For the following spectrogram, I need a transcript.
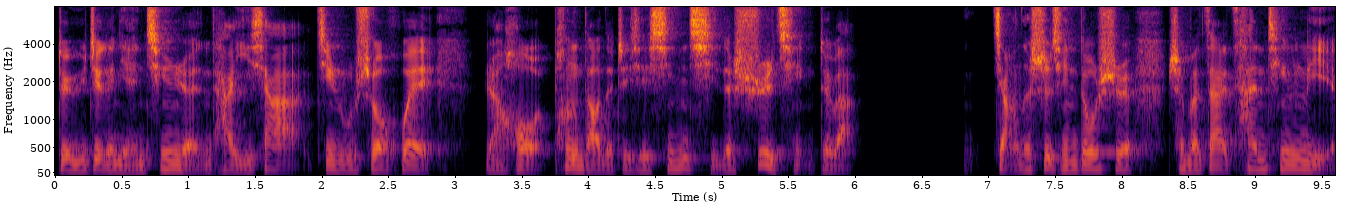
对于这个年轻人他一下进入社会，然后碰到的这些新奇的事情，对吧？讲的事情都是什么？在餐厅里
